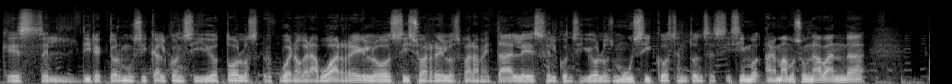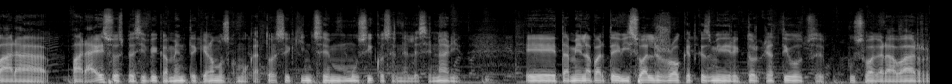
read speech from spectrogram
que es el director musical, consiguió todos los. Bueno, grabó arreglos, hizo arreglos para metales, él consiguió los músicos. Entonces hicimos, armamos una banda para, para eso específicamente, que éramos como 14, 15 músicos en el escenario. Eh, también la parte de visuales, Rocket, que es mi director creativo, se puso a grabar,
